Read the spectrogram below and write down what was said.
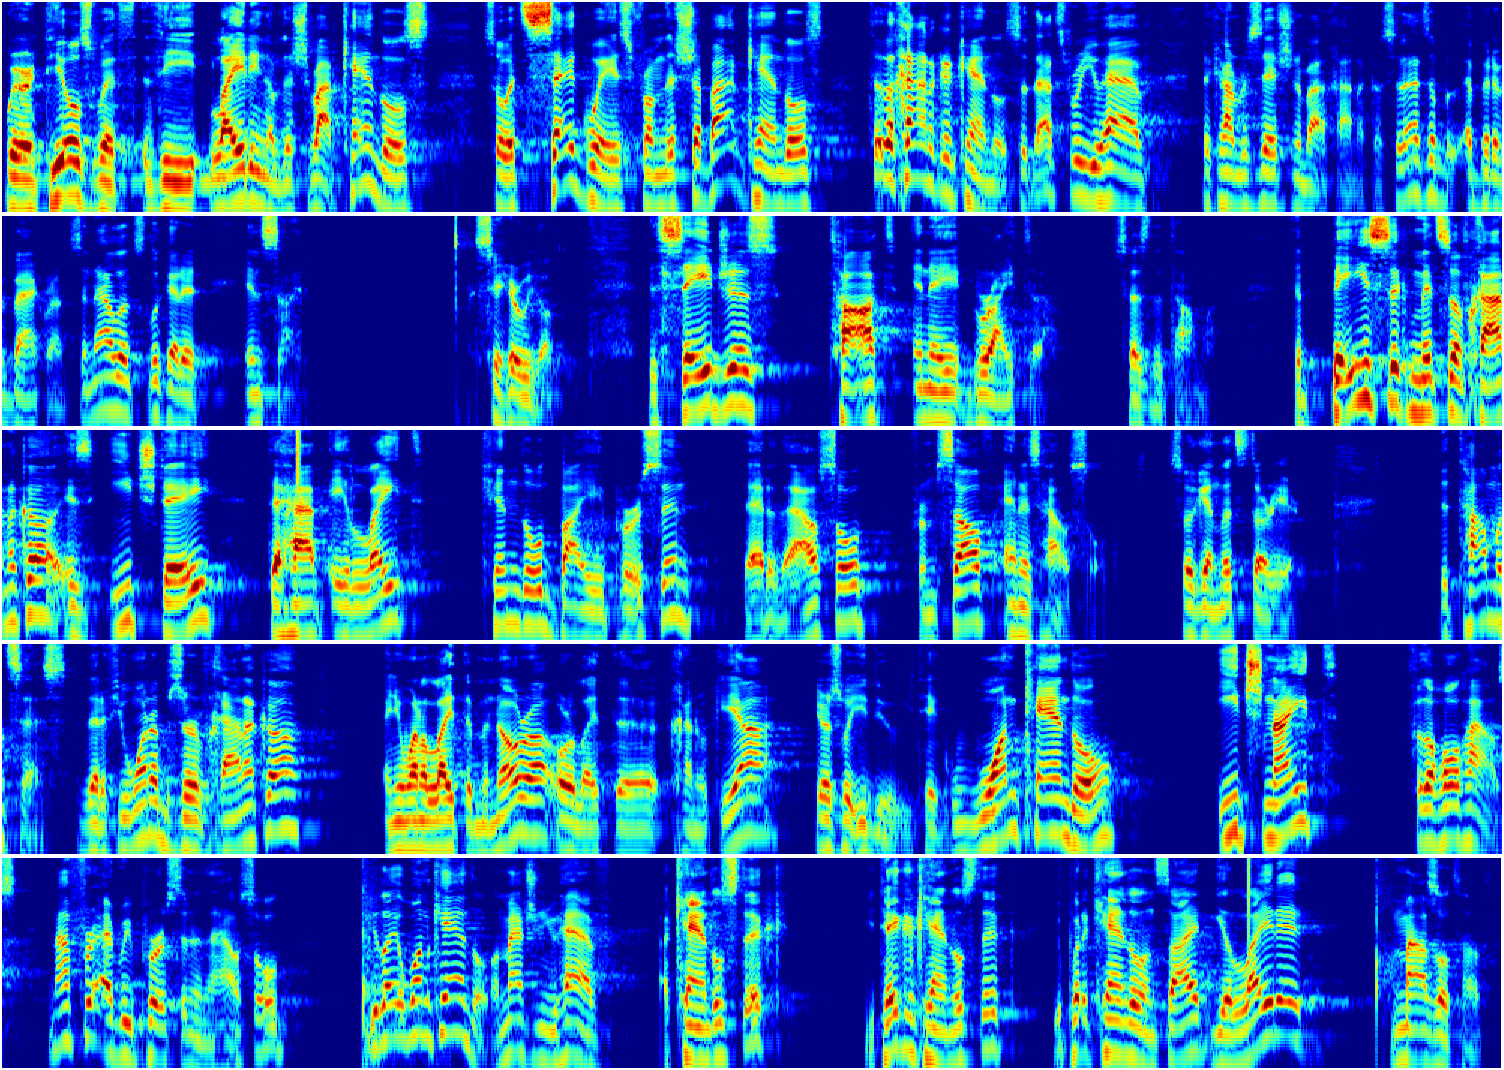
where it deals with the lighting of the Shabbat candles. So it segues from the Shabbat candles to the Hanukkah candles. So that's where you have the conversation about Hanukkah. So that's a, a bit of background. So now let's look at it inside. So here we go. The sages taught in a Braita, says the Talmud. The basic mitzvah of Hanukkah is each day to have a light kindled by a person, that of the household, for himself and his household. So again, let's start here. The Talmud says that if you want to observe Hanukkah and you want to light the menorah or light the Chanukiah, here's what you do. You take one candle each night for the whole house. Not for every person in the household. You light one candle. Imagine you have a candlestick. You take a candlestick, you put a candle inside, you light it, mazel tov.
